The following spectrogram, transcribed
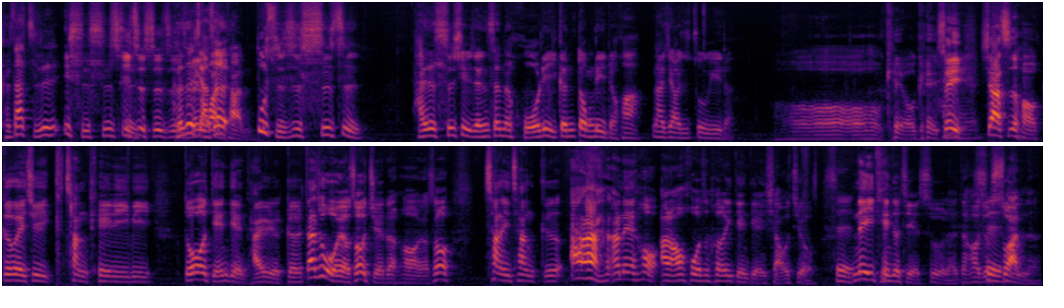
可是他只是一时失智，一时失智。可是假设不只是失智，还是失去人生的活力跟动力的话，那就要去注意了。哦，OK OK，所以下次哈，各位去唱 KTV。多点点台语的歌，但是我有时候觉得哈，有时候唱一唱歌啊，啊那后啊，然后或是喝一点点小酒，是那一天就结束了，然后就算了，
